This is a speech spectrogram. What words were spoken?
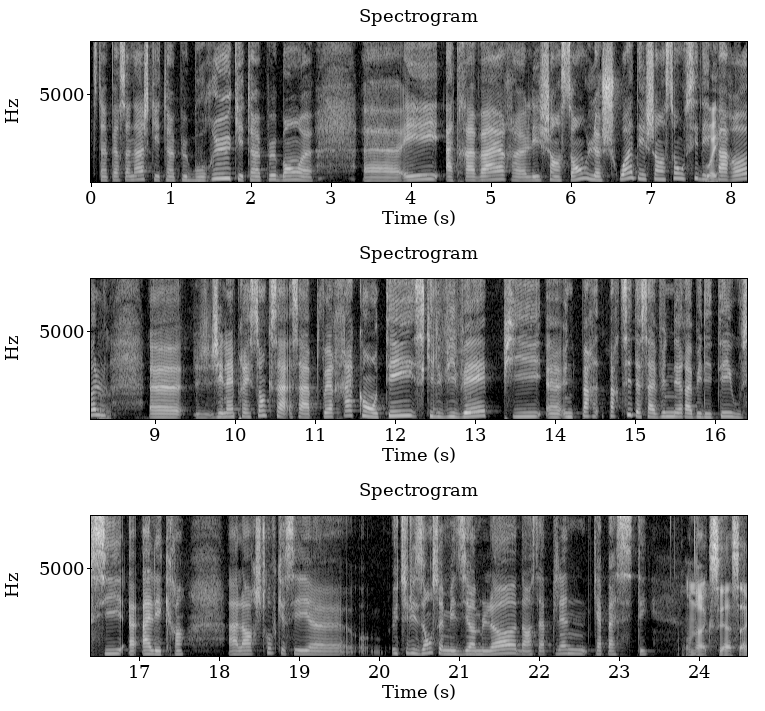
C'est un personnage qui est un peu bourru, qui est un peu bon. et à travers les chansons, le choix des chansons aussi, des paroles, mhm. j'ai l'impression que ça, ça, pouvait raconter ce qu'il vivait, puis une partie de sa vulnérabilité aussi à l'écran. Alors, je trouve que c'est... Euh, utilisons ce médium-là dans sa pleine capacité. On a accès à sa,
